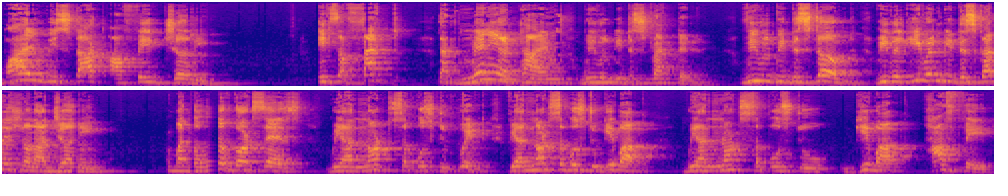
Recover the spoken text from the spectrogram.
while we start our faith journey, it's a fact that many a times we will be distracted. We will be disturbed. We will even be discouraged on our journey. But the word of God says we are not supposed to quit. We are not supposed to give up. We are not supposed to give up halfway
